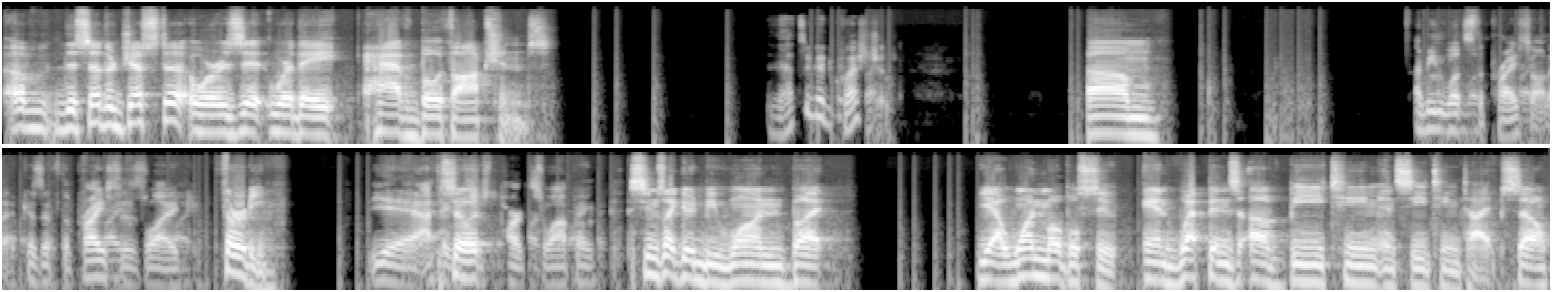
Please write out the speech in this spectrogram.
of this other Jesta or is it where they have both options? That's a good question. Um, I mean, what's the price on it? Because if the price is like, thirty yeah, I think So it's it- part swapping. seems like it would be one, but yeah, one mobile suit and weapons of B team and C team type. So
